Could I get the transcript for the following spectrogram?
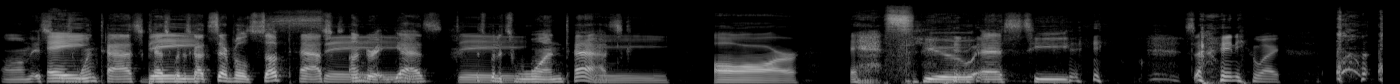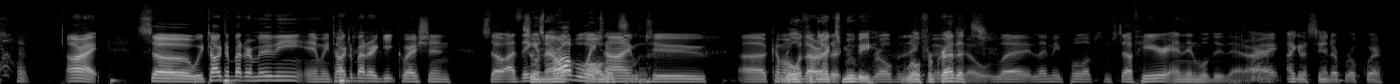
um, it's, A, it's one task, yes, but it's got several subtasks under it. C, Yes, yes, but it's one task. E, R, S. Q S T. so anyway, all right. So we talked about our movie and we talked about our geek question. So I think So it's probably time to uh, come Roll up with for our next other- movie. Roll for, the Roll next for movie. credits. So let, let me pull up some stuff here and then we'll do that. All right. I gotta stand up real quick.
